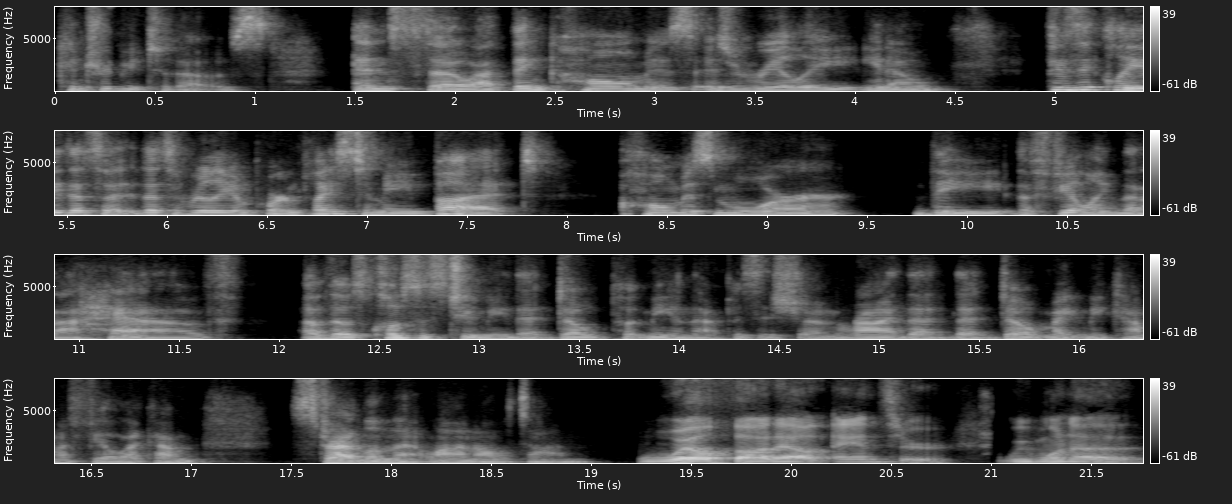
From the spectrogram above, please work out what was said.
contribute to those and so i think home is is really you know physically that's a that's a really important place to me but home is more the the feeling that i have of those closest to me that don't put me in that position right that that don't make me kind of feel like i'm straddling that line all the time. Well thought out answer. We want to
